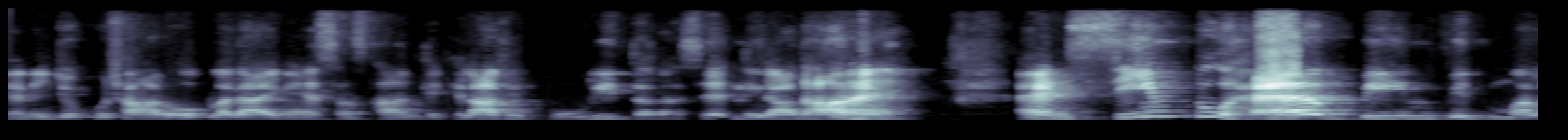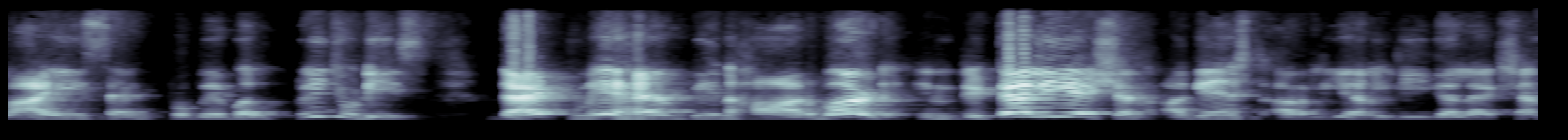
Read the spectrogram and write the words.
यानी जो कुछ आरोप लगाए गए हैं संस्थान के खिलाफ, ये पूरी तरह से निराधार हैं and seem to have been with malice and probable prejudice that may have been harbored in retaliation against earlier legal action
